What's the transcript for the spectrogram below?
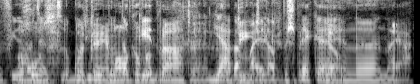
vinden dat goed, het dat goed kan je dat ook praten. En Ja, dan mag je dat. Ja. En eh, nou ja.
